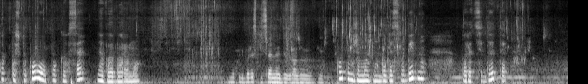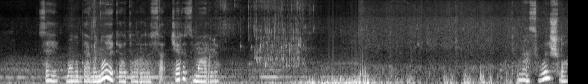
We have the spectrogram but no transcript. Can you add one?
Так поступово, поки все не виберемо. Ну, хоч бери спеціально йди зразу. Потім вже можна буде свобідно перецідити це молоде вино, яке утворилося, через марлю. У нас вийшло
